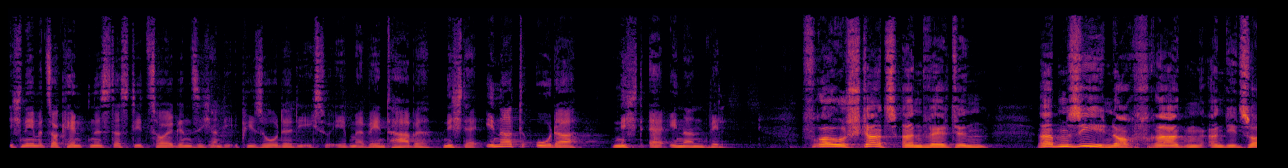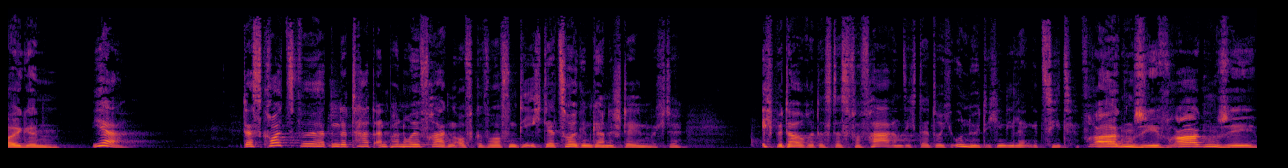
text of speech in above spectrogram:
ich nehme zur Kenntnis, dass die Zeugin sich an die Episode, die ich soeben erwähnt habe, nicht erinnert oder nicht erinnern will. Frau Staatsanwältin, haben Sie noch Fragen an die Zeugin? Ja. Das Kreuzverhör hat in der Tat ein paar neue Fragen aufgeworfen, die ich der Zeugin gerne stellen möchte. Ich bedauere, dass das Verfahren sich dadurch unnötig in die Länge zieht. Fragen Sie, fragen Sie.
